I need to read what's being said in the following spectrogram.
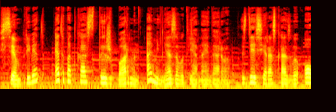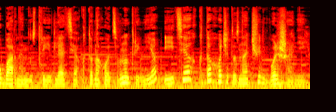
всем привет! Это подкаст «Ты ж бармен», а меня зовут Яна Айдарова. Здесь я рассказываю о барной индустрии для тех, кто находится внутри нее, и тех, кто хочет узнать чуть больше о ней.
